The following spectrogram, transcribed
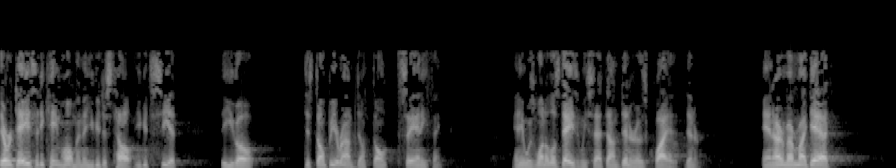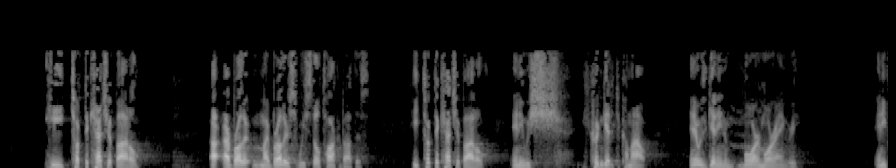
There were days that he came home, and then you could just tell, you could see it, that you go, just don't be around, don't don't say anything. And it was one of those days, and we sat down dinner. It was quiet dinner. And I remember my dad. He took the ketchup bottle. Our, our brother, my brothers, we still talk about this. He took the ketchup bottle, and he was he couldn't get it to come out. And it was getting him more and more angry. And he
